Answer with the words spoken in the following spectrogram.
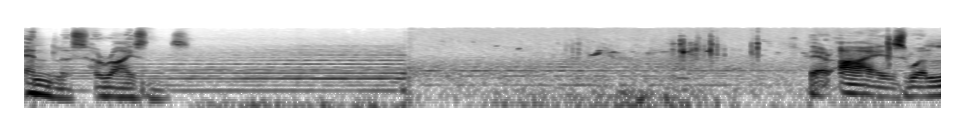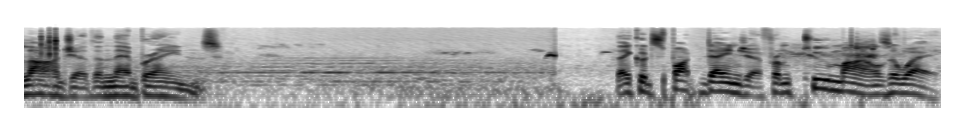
endless horizons. Their eyes were larger than their brains. They could spot danger from two miles away.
